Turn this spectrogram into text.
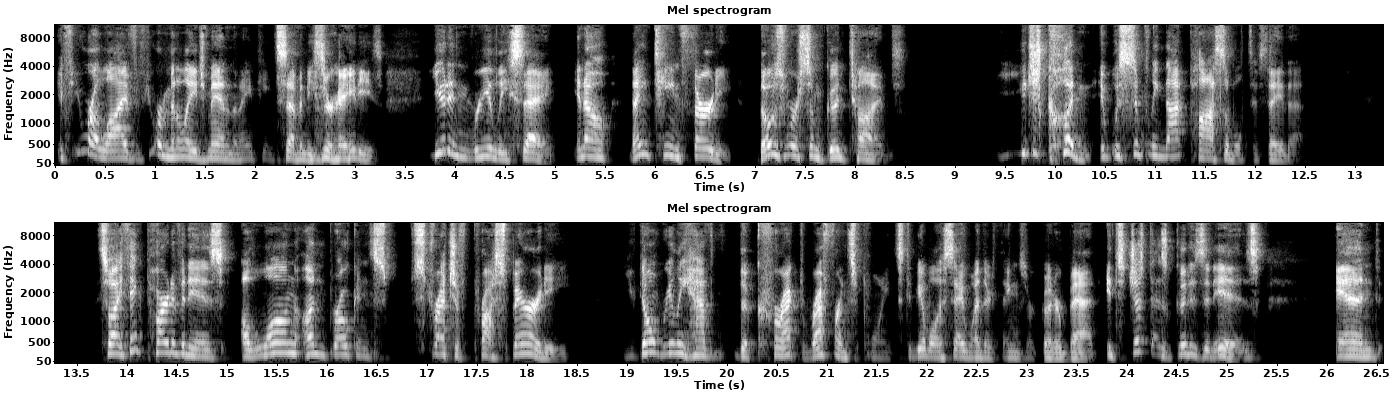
if you were alive, if you were a middle-aged man in the 1970s or 80s, you didn't really say, you know, 1930, those were some good times. You just couldn't. It was simply not possible to say that. So I think part of it is a long unbroken stretch of prosperity you don't really have the correct reference points to be able to say whether things are good or bad. It's just as good as it is. And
